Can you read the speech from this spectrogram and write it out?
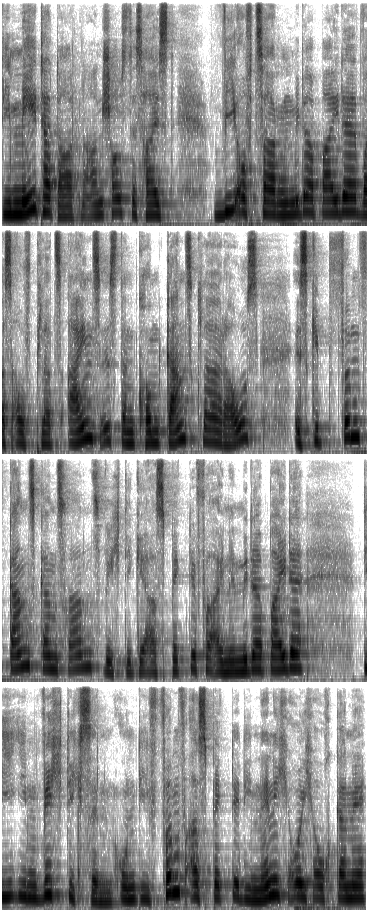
die Metadaten anschaust, das heißt, wie oft sagen Mitarbeiter, was auf Platz 1 ist, dann kommt ganz klar raus, es gibt fünf ganz, ganz, ganz wichtige Aspekte für einen Mitarbeiter, die ihm wichtig sind. Und die fünf Aspekte, die nenne ich euch auch gerne,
